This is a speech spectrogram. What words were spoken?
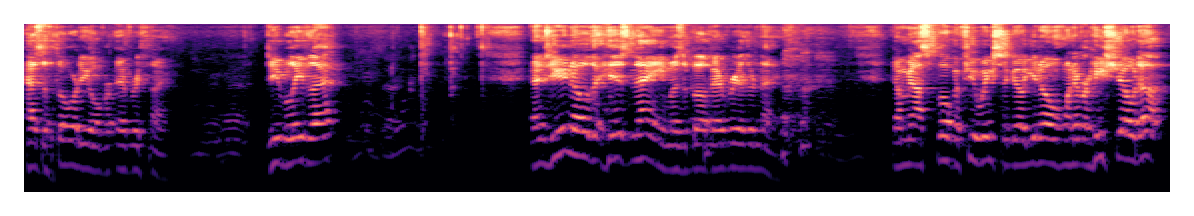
has authority over everything. Amen. Do you believe that? And do you know that his name is above every other name? I mean, I spoke a few weeks ago, you know, whenever he showed up,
